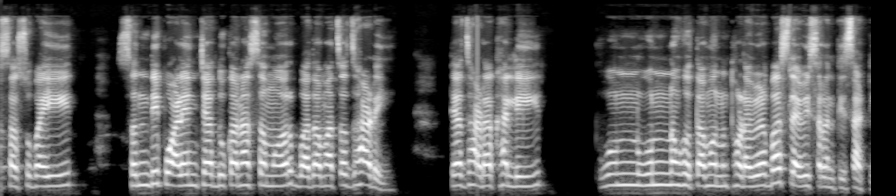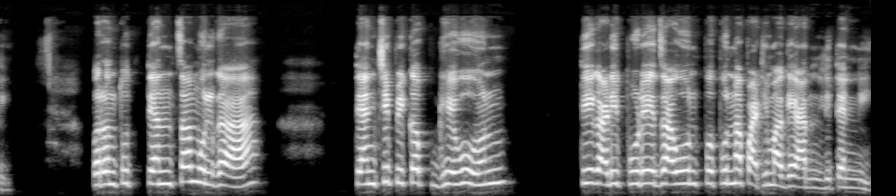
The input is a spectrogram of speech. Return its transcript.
सासूबाई संदीप वाळेंच्या दुकानासमोर बदामाचं झाड आहे. त्या झाडाखाली ऊन ऊन होता म्हणून थोडा वेळ बसल्या विश्रांतीसाठी. परंतु त्यांचा मुलगा त्यांची पिकअप घेऊन ती गाडी पुढे जाऊन प- पुन्हा पाठीमागे आणली त्यांनी.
